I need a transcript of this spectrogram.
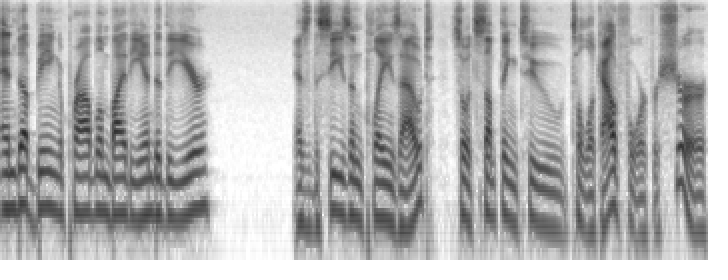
end up being a problem by the end of the year as the season plays out. So it's something to to look out for for sure.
